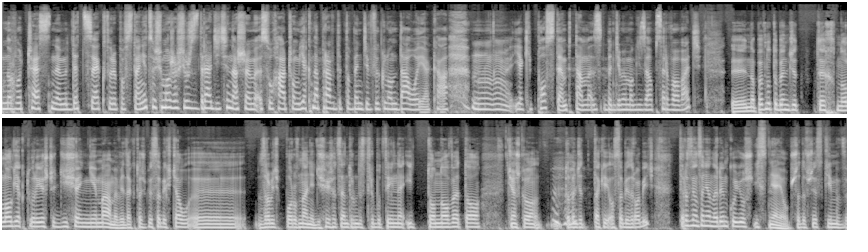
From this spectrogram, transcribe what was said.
nowoczesnym DC, który powstanie? Coś możesz już zdradzić naszym słuchaczom, jak naprawdę to będzie wyglądało, jaka, mm, jaki postęp tam będziemy mogli zaobserwować? Y, Na pewno to będzie technologia, której jeszcze dzisiaj nie mamy, więc jak ktoś by sobie chciał y, zrobić porównanie, dzisiejsze centrum dystrybucyjne i to nowe, to ciężko to będzie takiej osobie zrobić. Te rozwiązania na rynku już istnieją, przede wszystkim w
